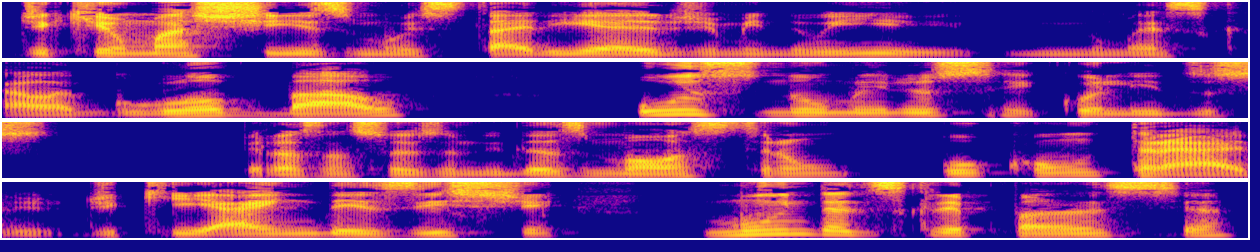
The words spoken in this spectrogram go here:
de que o machismo estaria a diminuir numa escala global, os números recolhidos pelas Nações Unidas mostram o contrário, de que ainda existe muita discrepância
